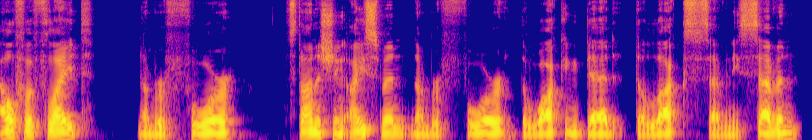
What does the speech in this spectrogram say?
Alpha Flight number 4. Astonishing Iceman number 4. The Walking Dead Deluxe 77.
